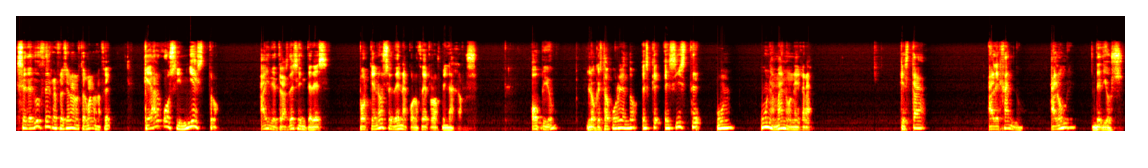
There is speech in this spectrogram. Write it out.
Se deduce, reflexiona nuestro hermano la fe, que algo siniestro hay detrás de ese interés porque no se den a conocer los milagros. Obvio, lo que está ocurriendo es que existe un, una mano negra que está alejando al hombre de Dios.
